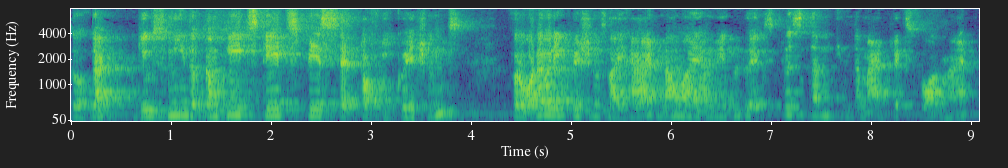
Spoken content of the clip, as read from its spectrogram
So that gives me the complete state space set of equations for whatever equations i had now i am able to express them in the matrix format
